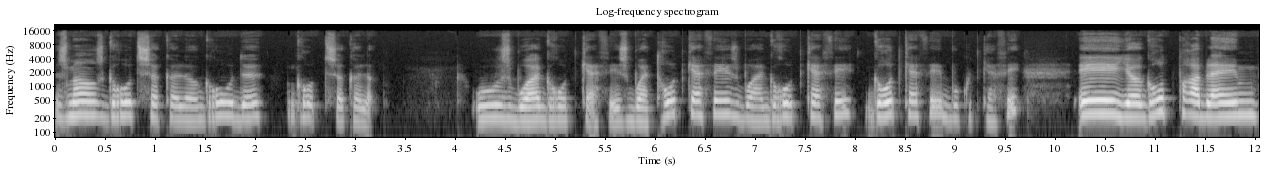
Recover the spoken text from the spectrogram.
Je mange gros de chocolat. Gros de, gros de chocolat. Ou je bois gros de café. Je bois trop de café. Je bois gros de café. Gros de café, beaucoup de café. Et il y a gros de problèmes.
